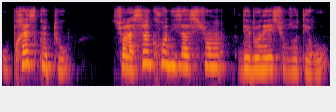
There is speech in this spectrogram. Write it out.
ou presque tout, sur la synchronisation des données sur Zotero.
